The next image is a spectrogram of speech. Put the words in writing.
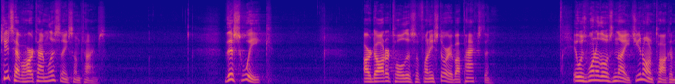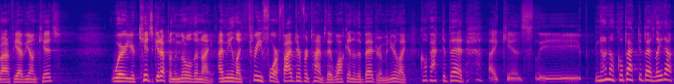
Kids have a hard time listening sometimes. This week, our daughter told us a funny story about Paxton. It was one of those nights, you know what I'm talking about if you have young kids, where your kids get up in the middle of the night. I mean, like three, four, five different times they walk into the bedroom and you're like, go back to bed. I can't sleep. No, no, go back to bed. Lay down.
